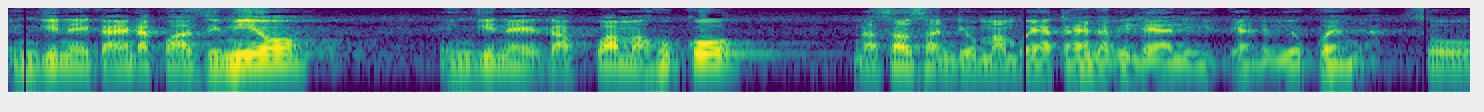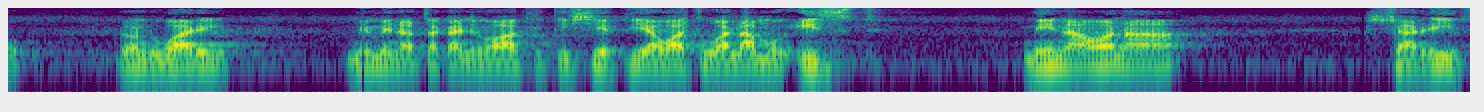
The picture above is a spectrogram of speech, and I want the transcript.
ingine ikaenda kwa Azimio, ingine ikakwama huko, na sasa ndio mambo yakaenda vile yali- yalivyokwenda. So don't worry, mimi nataka niwahakikishie pia watu wa Lamu East, mi naona Sharif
